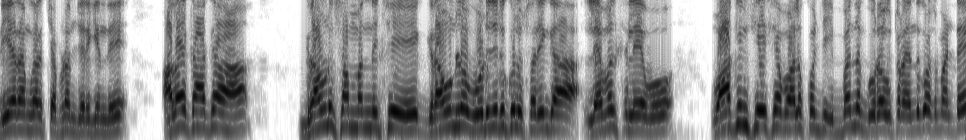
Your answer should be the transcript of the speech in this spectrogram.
డిఆర్ఎం గారు చెప్పడం జరిగింది. అలాగే కాక గ్రౌండ్కి సంబంధించి గ్రౌండ్లో ఒడిదుడుకులు సరిగా లెవెల్స్ లేవు. వాకింగ్ చేసే వాళ్ళు కొంచెం ఇబ్బందికి గురవుతున్నారు. ఎందుకోసం అంటే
